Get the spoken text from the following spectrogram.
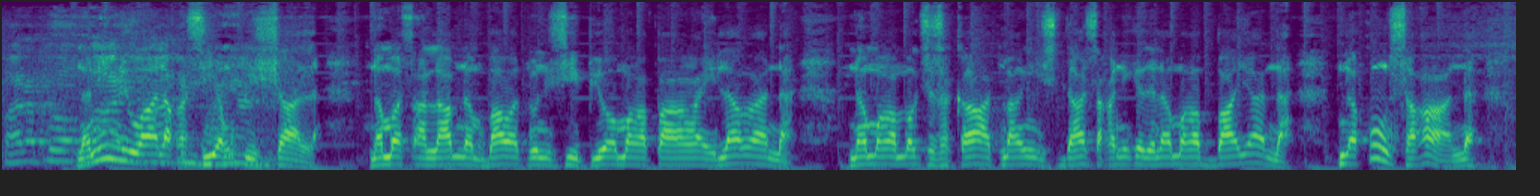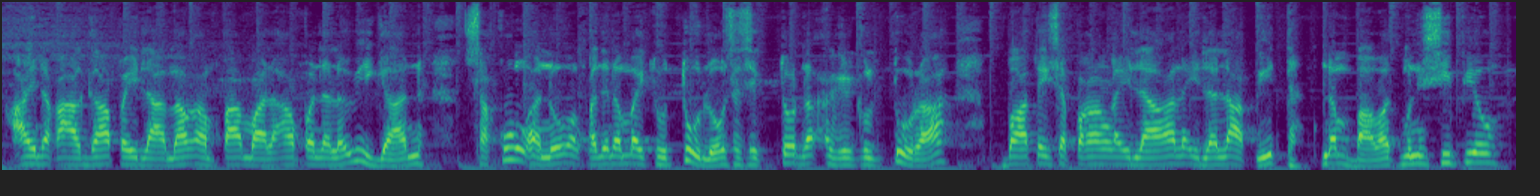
para po... Naniniwala kasi ang opisyal na mas alam ng bawat munisipyo ang mga pangangailangan ng mga magsasaka at mangingisda sa kanilang mga bayan na kung saan ay nakaagapay lamang ang pamahalaang panlalawigan sa kung ano ang kanilang may tutulong sa sektor ng agrikultura batay sa pangangailangan na ilalapit ng bawat munisipyo.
